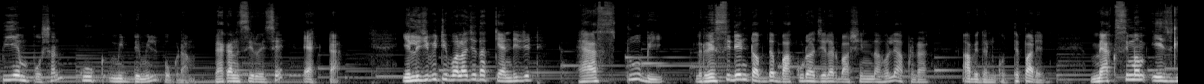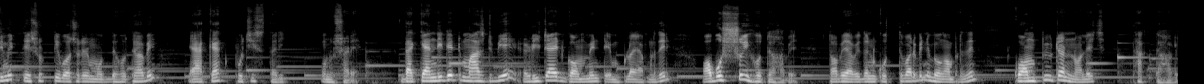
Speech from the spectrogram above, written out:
PM Poshan cook mid day meal programme vacancy রয়েছে একটা। এলিজিবিলিটি বলা যে the candidate has to be resident of the Bankura জেলার বাসিন্দা হলে আপনারা আবেদন করতে পারেন। ম্যাক্সিমাম এজ লিমিট তেষট্টি বছরের মধ্যে হতে হবে। এক এক পঁচিশ তারিখ অনুসারে। The candidate must be a retired government employee আপনাদের অবশ্যই হতে হবে। তবে আবেদন করতে পারবেন এবং আপনাদের কম্পিউটার নলেজ থাকতে হবে।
